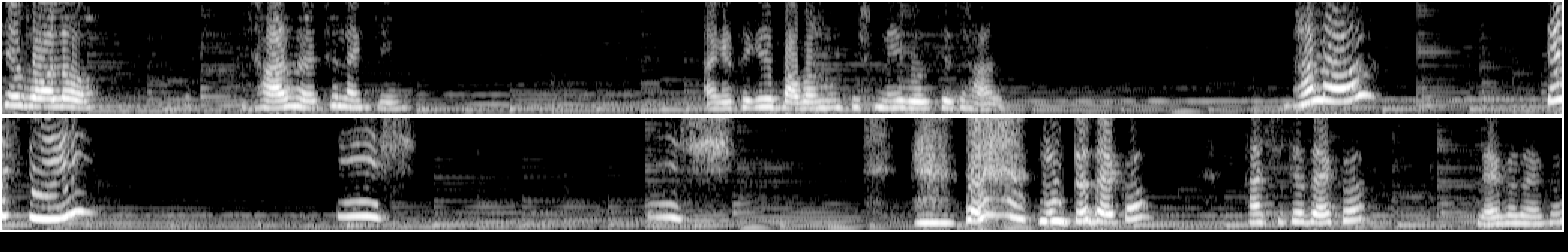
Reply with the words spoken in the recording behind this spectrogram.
খেয়ে বলো। ঝাল হয়েছে নাকি? আগে থেকে বাবার মুখে শুনেই বলছে ঝাল। টেস্টি ইস! ইস! মুখটা দেখো হাসিটা দেখো দেখো দেখো।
